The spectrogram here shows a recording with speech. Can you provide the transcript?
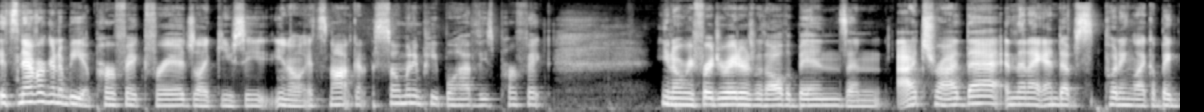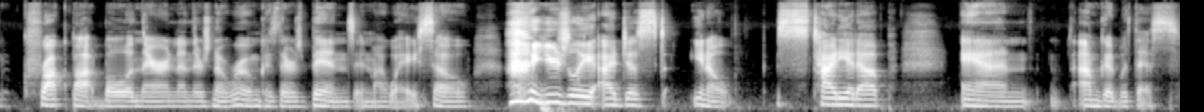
it's never going to be a perfect fridge like you see you know it's not going to so many people have these perfect you know refrigerators with all the bins and i tried that and then i end up putting like a big crock pot bowl in there and then there's no room because there's bins in my way. So usually i just you know tidy it up and i'm good with this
